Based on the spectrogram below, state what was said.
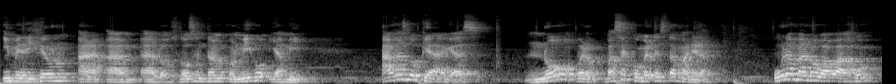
Y me dijeron a, los dos entraron conmigo y a mí, hagas lo que hagas, no, bueno, vas a comer de esta manera, una mano va abajo,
